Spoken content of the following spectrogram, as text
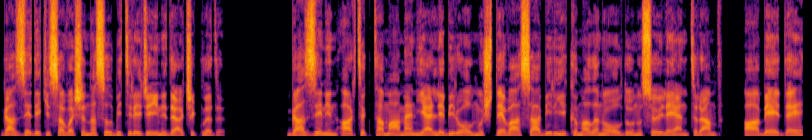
Gazze'deki savaşı nasıl bitireceğini de açıkladı. Gazze'nin artık tamamen yerle bir olmuş devasa bir yıkım alanı olduğunu söyleyen Trump, ABD,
